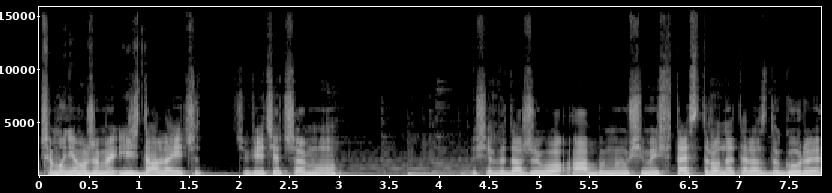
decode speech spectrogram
Czemu nie możemy iść dalej? Czy, czy wiecie czemu? Co się wydarzyło? A, bo my musimy iść w tę stronę teraz, do góry.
